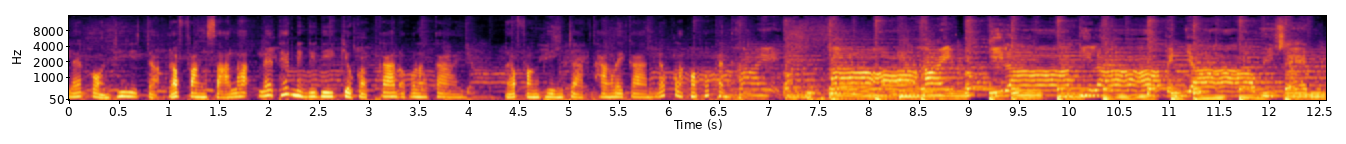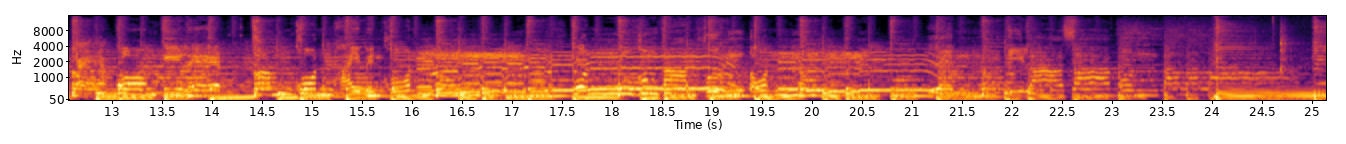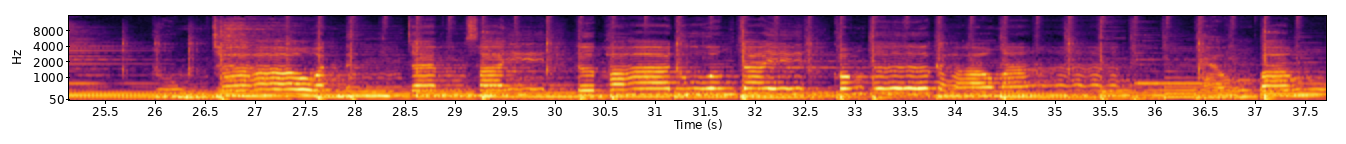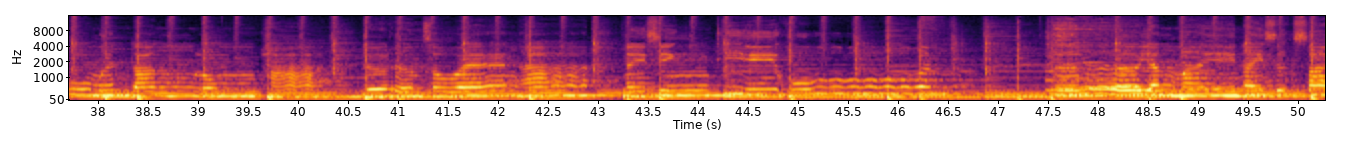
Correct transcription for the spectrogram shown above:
และก่อนที่จะรับฟังสาระและเทคนิคดีๆ เกี่ยวกับการออกกำลังกาย รับฟังเพลงจากทางรายการแล้วกลับมาพบกันค่ะให้ถ้าให้กีฬากีฬาเป็นยาวิเศษแก่กองกิเลสทำคนให้เป็นคนผลของการฝึกตนเล่นกีฬาสากลตะละรุ่งเช้าวันหนึ่งแจ่มใสเธอพาดวงใจของเธอก้าวมาแผ่วเบาเหมือนดังลมพา เธอเริ่มแสวงหา ในสิ่งที่ควร เธอยังใหม่ในศึกษา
